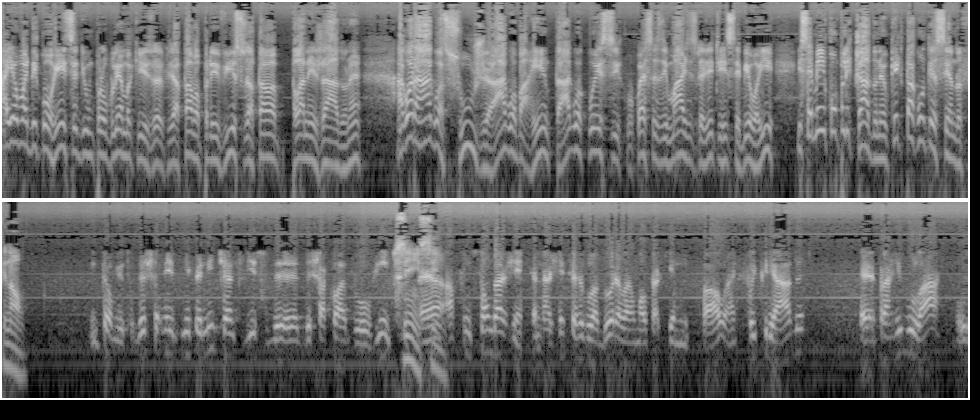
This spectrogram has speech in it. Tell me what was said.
aí é uma decorrência de um problema que já estava previsto, já estava planejado, né? Agora, água suja, água barrenta, água com, esse, com essas imagens que a gente recebeu aí, isso é meio complicado, né? O que está acontecendo afinal? Então, Milton, deixa, me, me permite antes disso de- deixar claro para o ouvinte Sim, é, sim. a função da agência. né? A agência reguladora ela é uma autarquia municipal né, que foi criada para regular, ou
